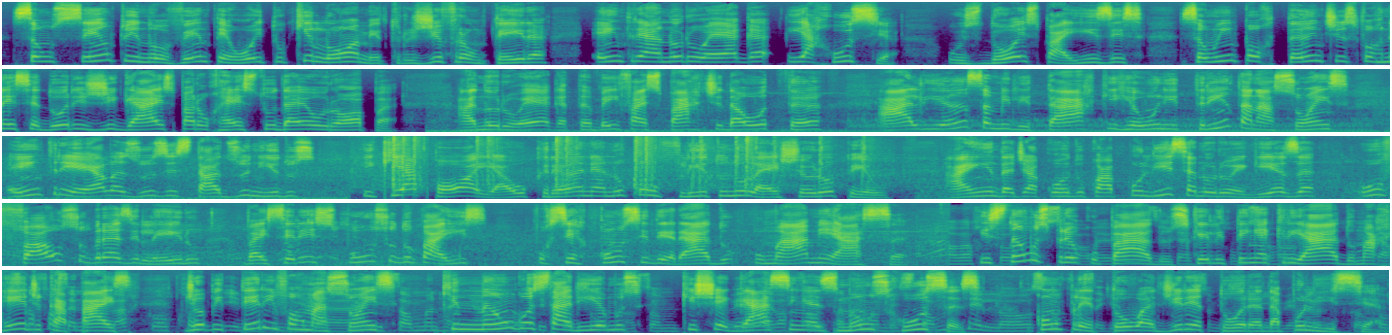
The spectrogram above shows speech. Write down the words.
São 198 quilômetros de fronteira entre a Noruega e a Rússia. Os dois países são importantes fornecedores de gás para o resto da Europa. A Noruega também faz parte da OTAN, a aliança militar que reúne 30 nações, entre elas os Estados Unidos, e que apoia a Ucrânia no conflito no leste europeu. Ainda de acordo com a polícia norueguesa, o falso brasileiro vai ser expulso do país por ser considerado uma ameaça. Estamos preocupados que ele tenha criado uma rede capaz de obter informações que não gostaríamos que chegassem às mãos russas, completou a diretora da polícia.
